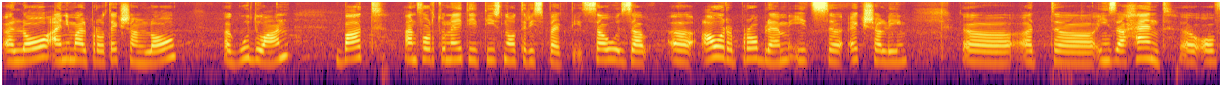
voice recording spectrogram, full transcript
a law, animal protection law, a good one, but unfortunately it is not respected. So the, uh, our problem is uh, actually at, uh, in the hand uh, of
